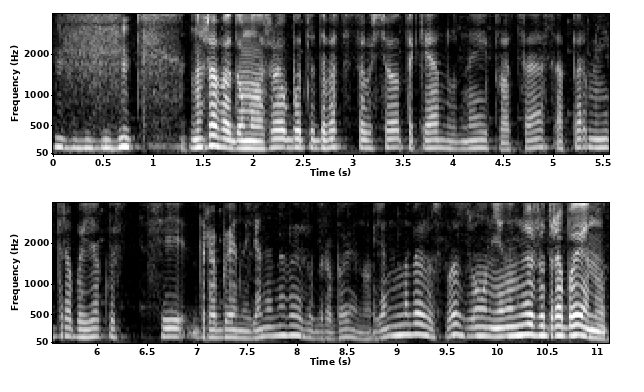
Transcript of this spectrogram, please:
ну, що ви думали, що ви будете дивитися це все таке нудний процес, а тепер мені треба якось ці драбини. Я ненавижу драбину, я ненавижу слезун, я ненавижу драбину.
